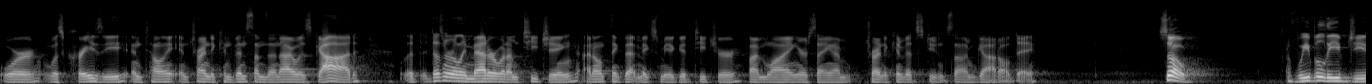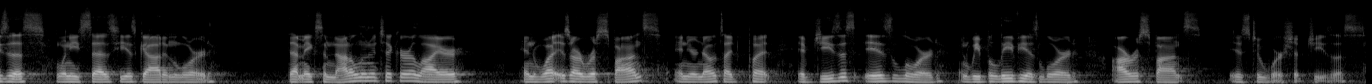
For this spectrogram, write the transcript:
or was crazy and, telling, and trying to convince them that I was God, it doesn't really matter what I'm teaching. I don't think that makes me a good teacher if I'm lying or saying I'm trying to convince students that I'm God all day. So, If we believe Jesus when he says he is God and Lord, that makes him not a lunatic or a liar. And what is our response? In your notes, I'd put if Jesus is Lord and we believe he is Lord, our response is to worship Jesus.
